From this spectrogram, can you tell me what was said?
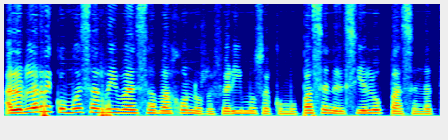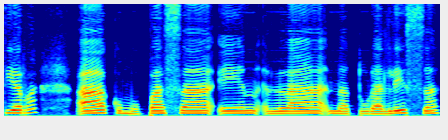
Al hablar de cómo es arriba es abajo, nos referimos a cómo pasa en el cielo, pasa en la tierra, a cómo pasa en la naturaleza,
